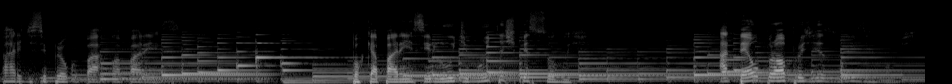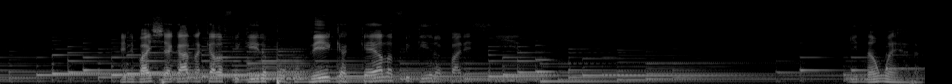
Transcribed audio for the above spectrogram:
Pare de se preocupar com a aparência. Porque a aparência ilude muitas pessoas. Até o próprio Jesus ele vai chegar naquela figueira por ver que aquela figueira parecia. E não era.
